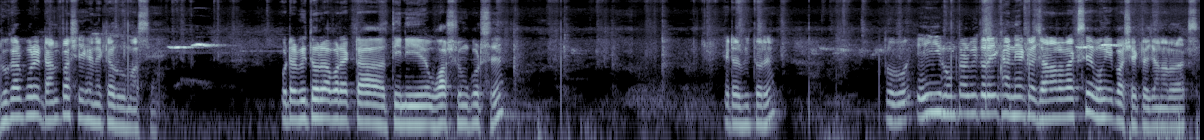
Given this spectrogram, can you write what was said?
ঢোকার পরে ডান পাশে এখানে একটা রুম আছে। ওটার ভিতরে আবার একটা তিনি ওয়াশরুম করছে। এটার ভিতরে। তো এই রুমটার ভিতরে এখানে একটা জানালা রাখছে এবং এই পাশে একটা জানালা রাখছে।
